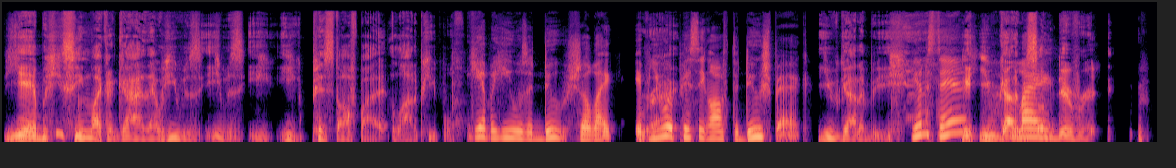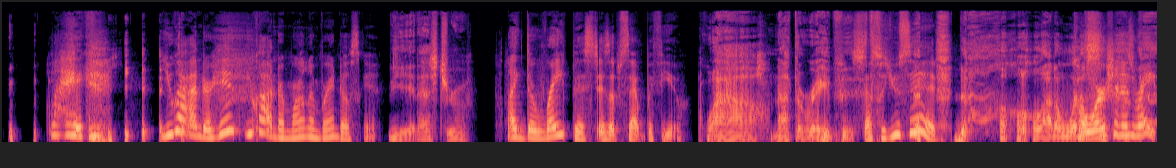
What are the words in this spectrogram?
yeah but he seemed like a guy that he was he was he, he pissed off by a lot of people yeah, but he was a douche. So like if you were pissing off the douchebag, you've got to be you understand? you've got to be Like- something different like you got under his, you got under Marlon Brando's skin. yeah that's true Like the rapist is upset with you. Wow, not the rapist. That's what you said. no, I don't want Coercion is rape.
